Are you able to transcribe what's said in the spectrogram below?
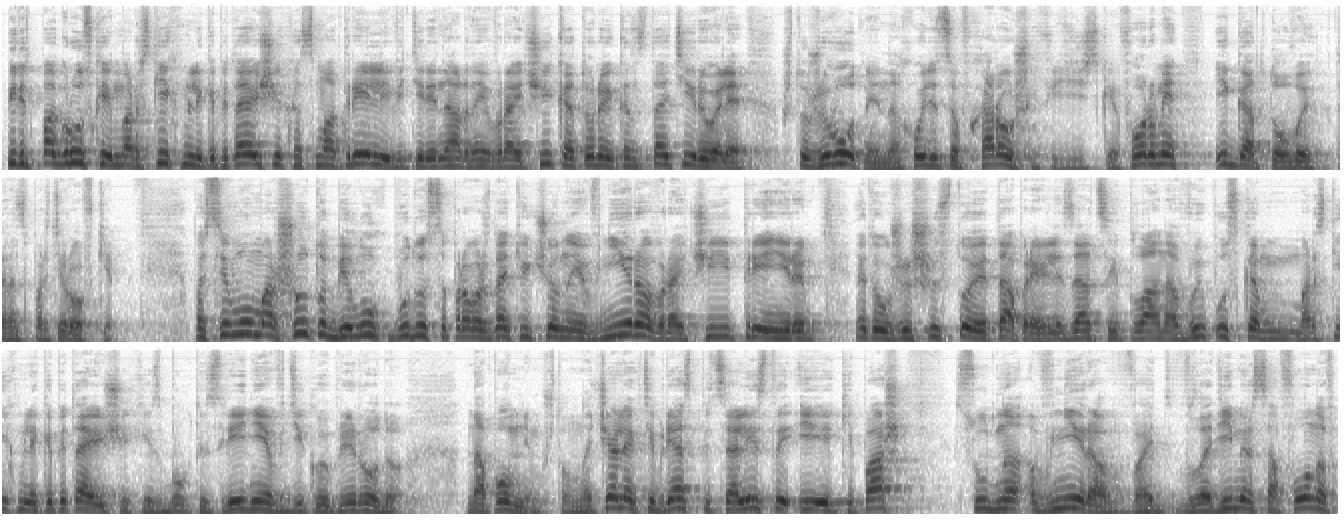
Перед погрузкой морских млекопитающих осмотрели ветеринарные врачи, которые констатировали, что животные находятся в хорошей физической форме и готовы к транспортировке. По всему маршруту Белух будут сопровождать ученые в НИРа, врачи и тренеры. Это уже шестой этап реализации плана выпуска морских млекопитающих из бухты Средняя в дикую природу. Напомним, что в начале октября специалисты и экипаж судна «Внира» Владимир Сафонов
